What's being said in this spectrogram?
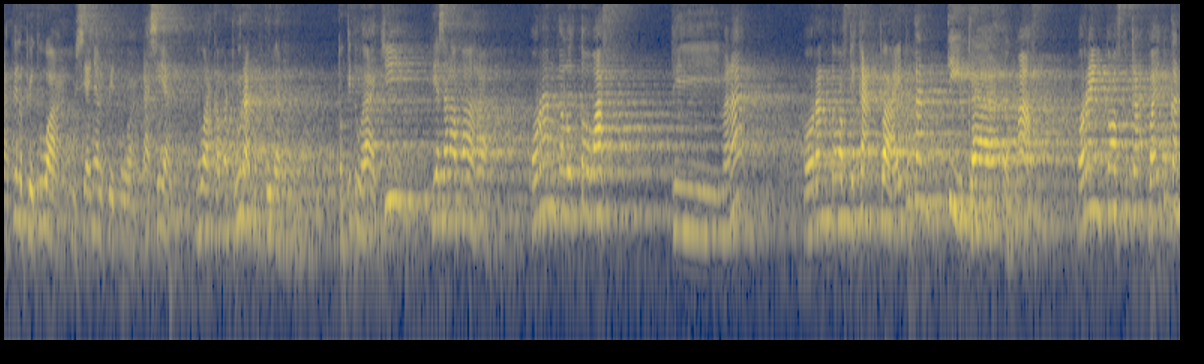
tapi lebih tua, usianya lebih tua. Kasihan. Ini warga Madura kebetulan. Begitu haji dia salah paham. Orang kalau tawaf di mana? Orang tawaf di Ka'bah itu kan tiga, eh, maaf, orang yang tawaf di Ka'bah itu kan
